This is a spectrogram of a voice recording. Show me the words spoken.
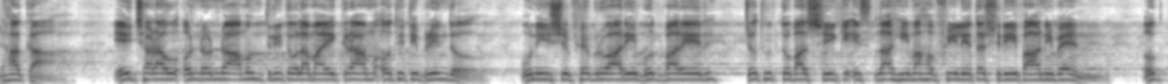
ঢাকা। এছাড়াও অন্যান্য আমন্ত্রিত ওলামা ইকরাম অতিথিবৃন্দ, উনিশ ফেব্রুয়ারি বুধবারের চতুর্থ বার্ষিক ইসলাহী মাহফিলে তশরিফ আনিবেন। উক্ত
